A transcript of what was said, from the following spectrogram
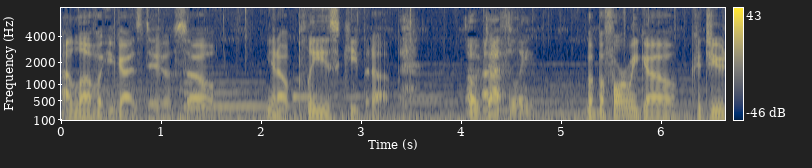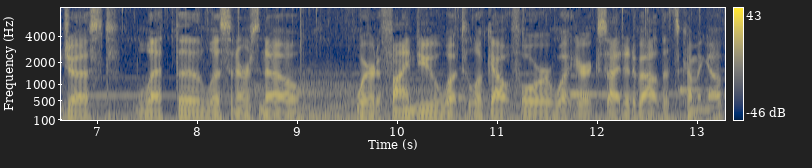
I love what you guys do, so, you know, please keep it up. oh, definitely. But before we go, could you just let the listeners know where to find you, what to look out for, what you're excited about that's coming up?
